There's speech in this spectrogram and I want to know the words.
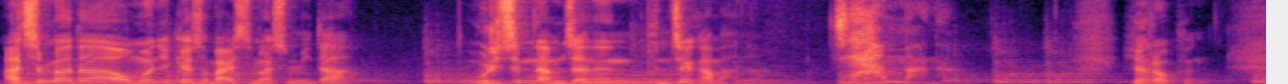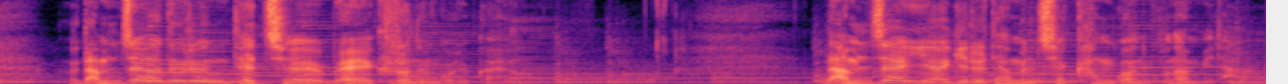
아침마다 어머니께서 말씀하십니다. 우리 집 남자는 문제가 많아. 참 많아. 여러분, 남자들은 대체 왜 그러는 걸까요? 남자 이야기를 담은 책 한 권 권합니다.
